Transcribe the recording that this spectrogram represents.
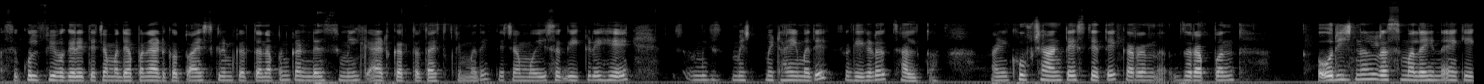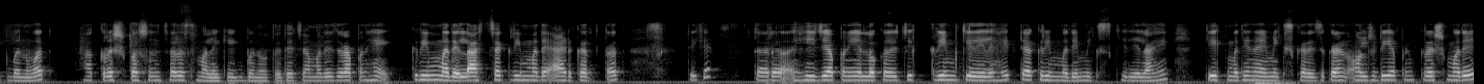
असं कुल्फी वगैरे त्याच्यामध्ये आपण ॲड करतो. आईस्क्रीम करताना पण कंडेन्स मिल्क ॲड करतात आईस्क्रीममध्ये त्याच्यामुळे सगळीकडे हे मिक्स मिठाईमध्ये सगळीकडं चालतं. आणि खूप छान टेस्ट येते कारण जर आपण ओरिजिनल रसमलाई केक बनवत हा क्रशपासूनचा रसमलाई केक बनवतो त्याच्यामध्ये जर आपण हे क्रीममध्ये लास्टच्या क्रीममध्ये ॲड करतात ठीक आहे? तर ही जी आपण येलो कलरची क्रीम केलेली आहे त्या क्रीममध्ये मिक्स केलेलं आहे. केकमध्ये नाही मिक्स करायचं कारण ऑलरेडी आपण क्रशमध्ये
